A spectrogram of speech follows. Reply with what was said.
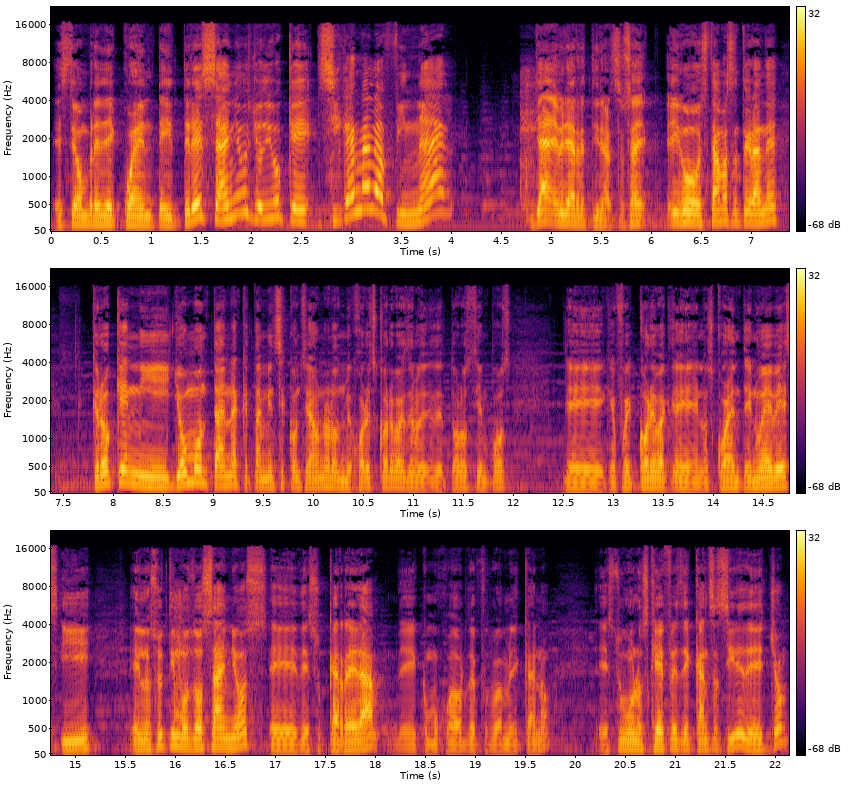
Este hombre de 43 años, yo digo que si gana la final, ya debería retirarse. O sea, digo, está bastante grande. Creo que ni Joe Montana, que también se considera uno de los mejores corebacks de todos los tiempos, eh, que fue coreback en los 49 y en los últimos dos años eh, de su carrera como jugador de fútbol americano, estuvo en los jefes de Kansas City, de hecho.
